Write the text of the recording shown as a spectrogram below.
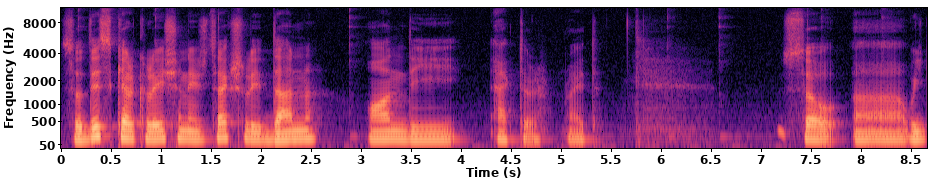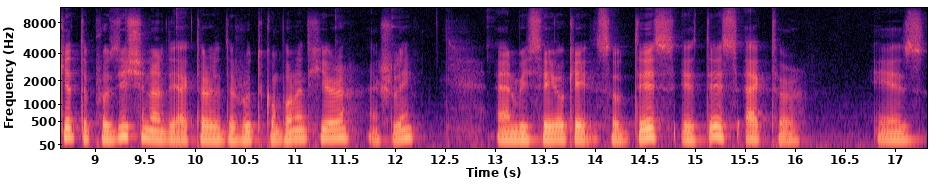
so this calculation is actually done on the actor right? So uh, we get the position of the actor, the root component here, actually. And we say, okay, so this, if this actor is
